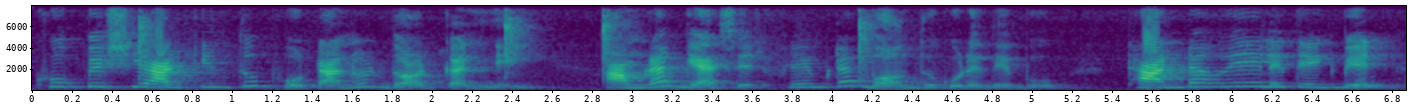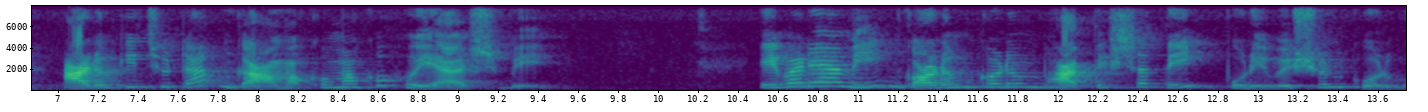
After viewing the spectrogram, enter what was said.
খুব বেশি আর কিন্তু ফোটানোর দরকার নেই। আমরা গ্যাসের ফ্লেমটা বন্ধ করে দেব। ঠান্ডা হয়ে এলে দেখবেন আরও কিছুটা গা মাখো মাখো হয়ে আসবে। এবারে আমি গরম গরম ভাতের সাথেই পরিবেশন করব।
